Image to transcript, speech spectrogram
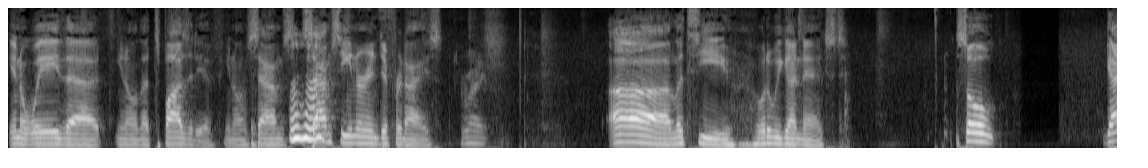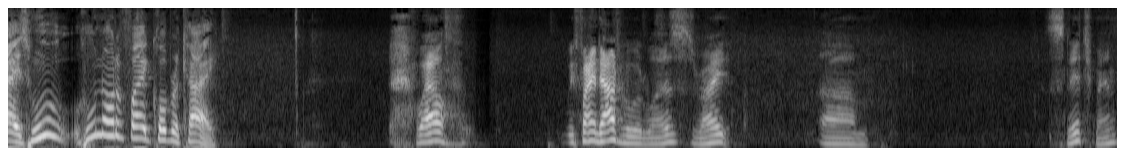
in a way that you know that's positive. You know, Sam's Sam's seen her in different eyes. Right. Uh, let's see. What do we got next? So, guys, who who notified Cobra Kai? Well, we find out who it was, right? Um, snitch, man,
